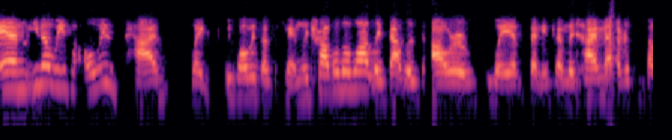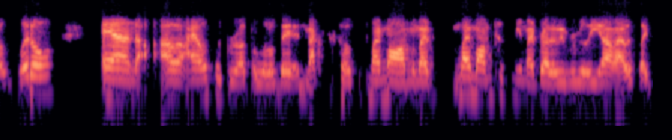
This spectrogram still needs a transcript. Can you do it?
and you know, we've always had like we've always as a family traveled a lot. Like that was our way of spending family time ever since I was little. And I also grew up a little bit in Mexico with my mom. And my, my mom took me and my brother, we were really young. I was like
